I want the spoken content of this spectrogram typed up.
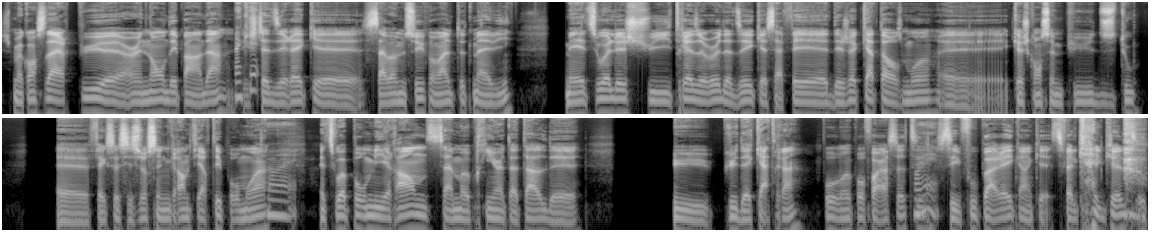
je me considère plus euh, un non dépendant. Fait que Ok. Je te dirais que ça va me suivre pas mal toute ma vie. Mais tu vois, là, je suis très heureux de dire que ça fait déjà 14 mois euh, que je consomme plus du tout. Euh, fait que ça, c'est sûr, c'est une grande fierté pour moi. Ouais. Mais tu vois, pour m'y rendre, ça m'a pris un total de plus, plus de 4 ans pour, pour faire ça. Ouais. C'est fou pareil quand que tu fais le calcul. tu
